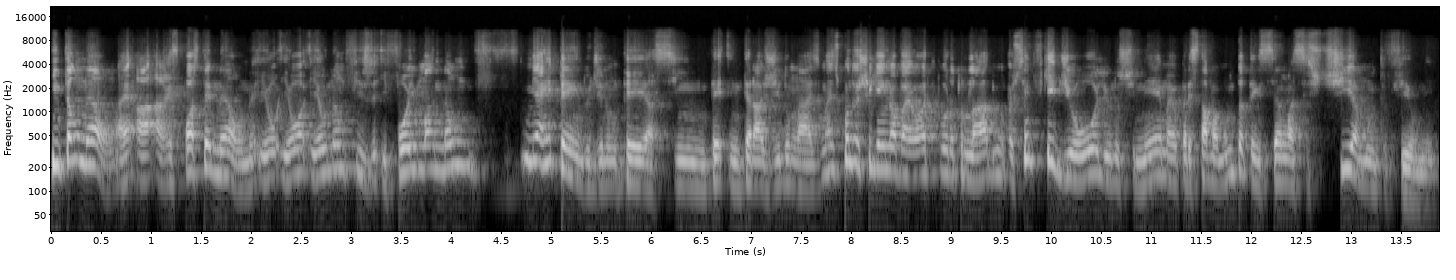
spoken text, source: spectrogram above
Então, não, a, a resposta é não, eu, eu, eu não fiz, e foi uma, não, me arrependo de não ter, assim, ter interagido mais, mas quando eu cheguei em Nova York, por outro lado, eu sempre fiquei de olho no cinema, eu prestava muita atenção, assistia muito filme,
